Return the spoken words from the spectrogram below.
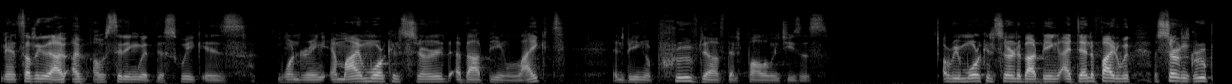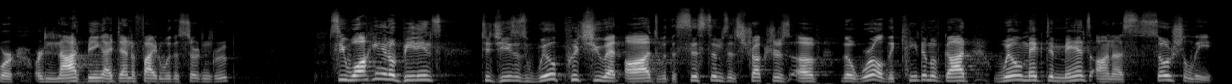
Man, something that I, I was sitting with this week is wondering Am I more concerned about being liked and being approved of than following Jesus? Are we more concerned about being identified with a certain group or, or not being identified with a certain group? See, walking in obedience to Jesus will put you at odds with the systems and structures of the world. The kingdom of God will make demands on us socially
